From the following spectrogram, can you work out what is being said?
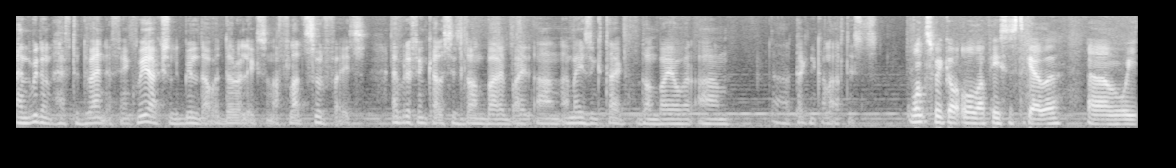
And we don't have to do anything. We actually build our derelicts on a flat surface. Everything else is done by, by an amazing tech done by our um, uh, technical artists. Once we got all our pieces together um, we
